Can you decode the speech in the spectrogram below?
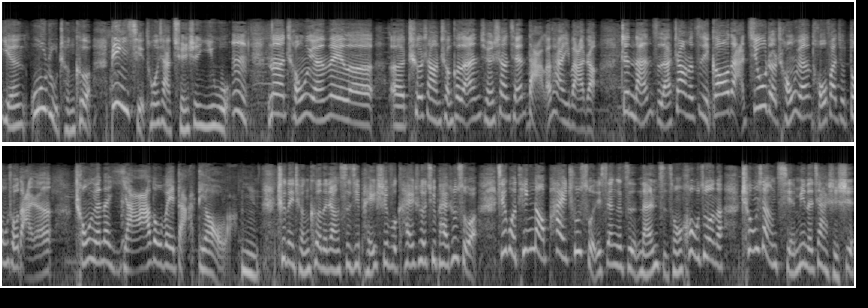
言侮辱乘客，并且脱下全身衣物。嗯，那乘务员为了呃车上乘客的安全，上前打了他一巴掌。这男子啊，仗着自己高大，揪着。乘务员的头发就动手打人，乘务员的牙都被打打掉了。嗯，车内乘客呢让司机裴师傅开车去派出所，结果听到派出所这三个字，男子从后座呢冲向前面的驾驶室，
